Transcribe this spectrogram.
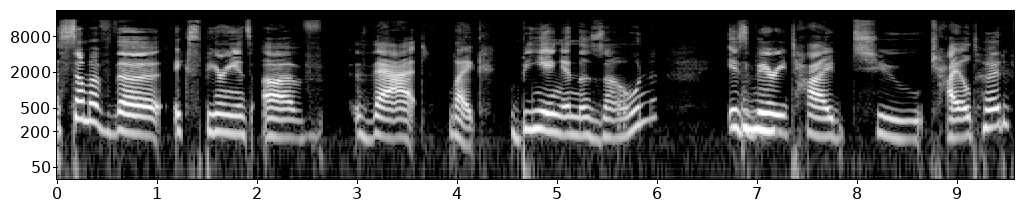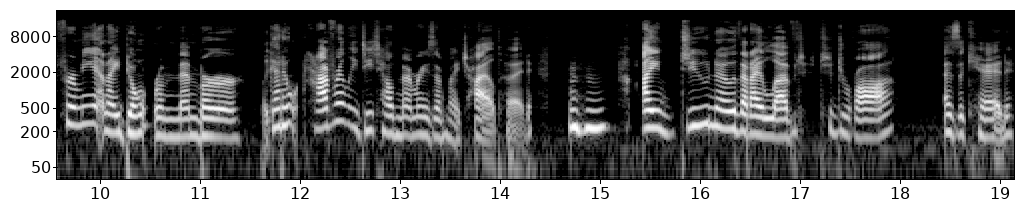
some of the experience of that, like being in the zone, is mm-hmm. very tied to childhood for me and I don't remember like I don't have really detailed memories of my childhood. Mm-hmm. I do know that I loved to draw as a kid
